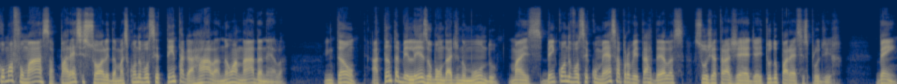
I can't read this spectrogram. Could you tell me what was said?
Como a fumaça parece sólida, mas quando você tenta agarrá-la, não há nada nela. Então, há tanta beleza ou bondade no mundo, mas bem quando você começa a aproveitar delas, surge a tragédia e tudo parece explodir. Bem,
